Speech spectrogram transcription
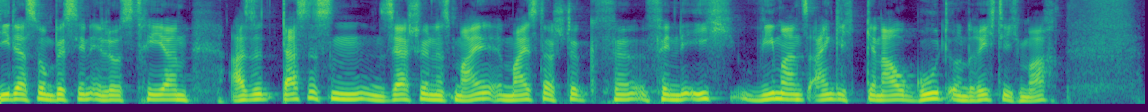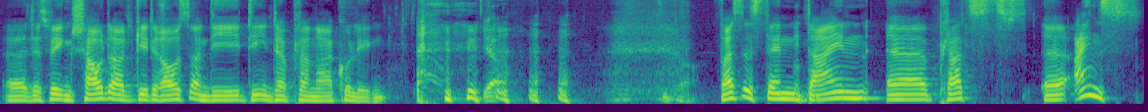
die das so ein bisschen illustrieren. Also, das ist ein sehr schönes Me Meisterstück, finde ich, wie man es eigentlich genau gut und richtig macht. Äh, deswegen Shoutout geht raus an die, die Interplanar-Kollegen. Ja. Super. Was ist denn dein Platz 1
